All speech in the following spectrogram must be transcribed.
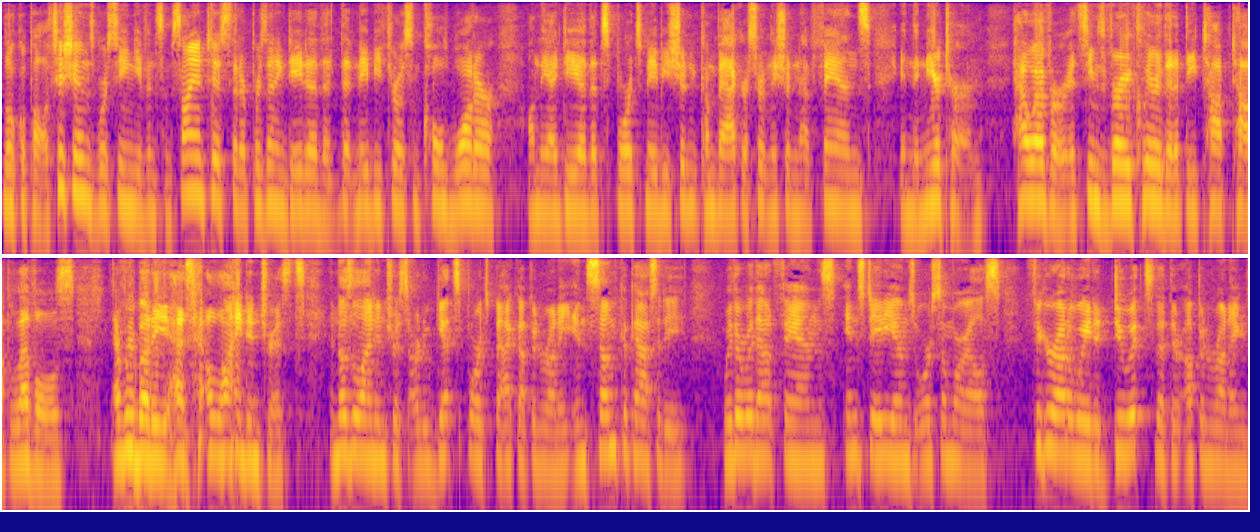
local politicians. We're seeing even some scientists that are presenting data that, that maybe throw some cold water on the idea that sports maybe shouldn't come back or certainly shouldn't have fans in the near term. However, it seems very clear that at the top, top levels, everybody has aligned interests. And those aligned interests are to get sports back up and running in some capacity with or without fans, in stadiums or somewhere else, figure out a way to do it so that they're up and running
